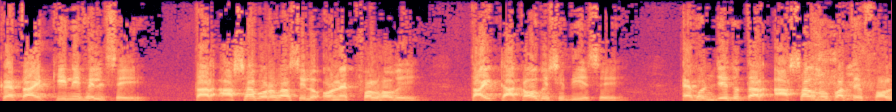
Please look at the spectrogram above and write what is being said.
ক্রেতায় কিনে ফেলছে, তার আশা বড়া ছিল অনেক ফল হবে, তাই টাকাও বেশি দিয়েছে। এখন যেহেতু তার আশা অনুপাতে ফল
